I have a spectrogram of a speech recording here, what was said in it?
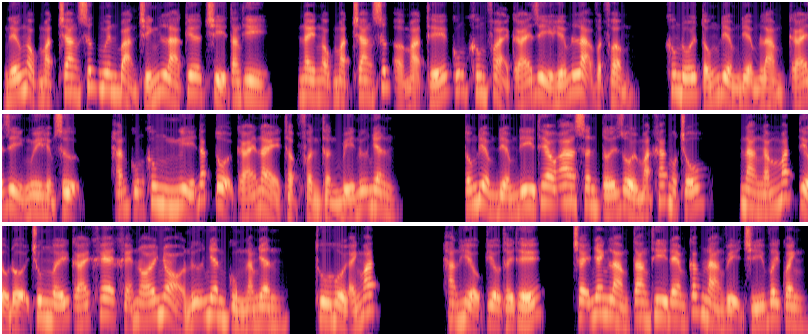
Nếu ngọc mặt trang sức nguyên bản chính là kia chỉ tăng thi, này ngọc mặt trang sức ở mặt thế cũng không phải cái gì hiếm lạ vật phẩm, không đối tống điểm điểm làm cái gì nguy hiểm sự, hắn cũng không nghĩ đắc tội cái này thập phần thần bí nữ nhân. Tống điểm điểm đi theo A Sân tới rồi mặt khác một chỗ, nàng ngắm mắt tiểu đội chung mấy cái khe khẽ nói nhỏ nữ nhân cùng nam nhân, thu hồi ánh mắt. Hàn hiểu kiều thấy thế, chạy nhanh làm tang thi đem các nàng vị trí vây quanh,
